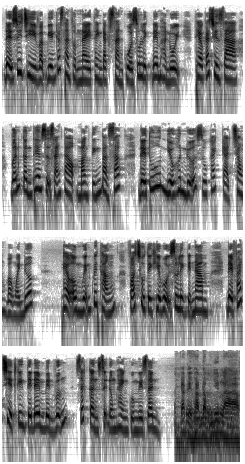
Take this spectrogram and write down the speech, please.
để duy trì và biến các sản phẩm này thành đặc sản của du lịch đêm Hà Nội, theo các chuyên gia, vẫn cần thêm sự sáng tạo mang tính bản sắc để thu hút nhiều hơn nữa du khách cả trong và ngoài nước. Theo ông Nguyễn Quyết Thắng, Phó Chủ tịch Hiệp hội Du lịch Việt Nam, để phát triển kinh tế đêm bền vững, rất cần sự đồng hành của người dân. Các cái hoạt động như là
